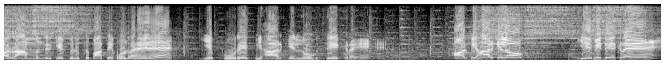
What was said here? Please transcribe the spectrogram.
और राम मंदिर के विरुद्ध बातें बोल रहे हैं, ये पूरे बिहार के लोग देख रहे हैं। और बिहार के लोग ये भी देख रहे हैं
